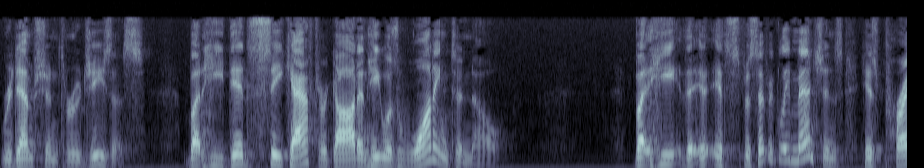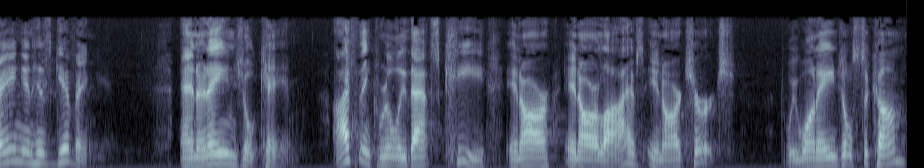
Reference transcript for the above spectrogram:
redemption through Jesus. But he did seek after God and he was wanting to know. But he, it specifically mentions his praying and his giving. And an angel came. I think really that's key in our, in our lives, in our church. Do we want angels to come?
